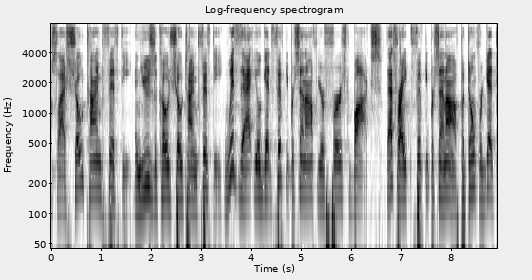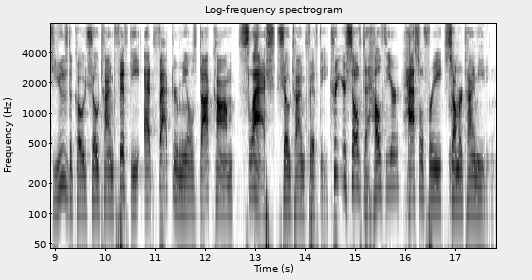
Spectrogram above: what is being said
slash showtime50 and use the code showtime50. With that, you'll get 50% off your first box. That's right, 50% off. But don't forget to use the code showtime50 at factormeals.com slash showtime50. Treat yourself to healthier, hassle-free summertime eating.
